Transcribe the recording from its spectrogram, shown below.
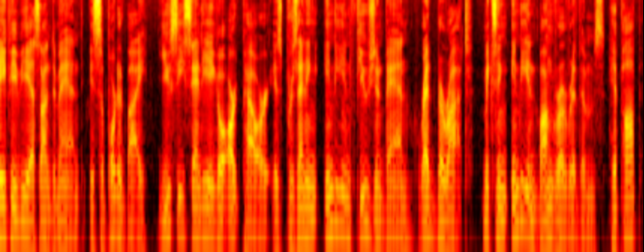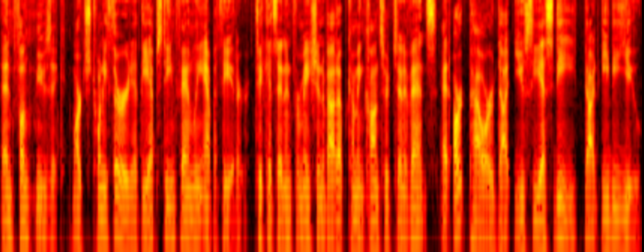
KPBS On Demand is supported by UC San Diego Art Power is presenting Indian fusion band Red Baraat, mixing Indian Bhangra rhythms, hip hop, and funk music, March 23rd at the Epstein Family Amphitheater. Tickets and information about upcoming concerts and events at artpower.ucsd.edu.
